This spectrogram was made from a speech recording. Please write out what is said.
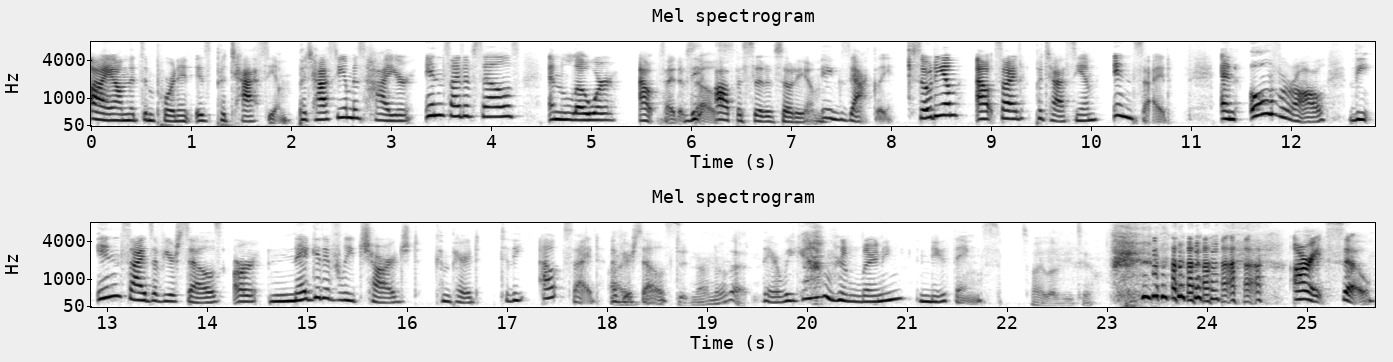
ion that's important is potassium. Potassium is higher inside of cells and lower outside of The cells. opposite of sodium. Exactly. Sodium outside, potassium inside. And overall, the insides of your cells are negatively charged compared to the outside of I your cells. Did not know that. There we go. We're learning new things. That's why I love you too. All right, so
